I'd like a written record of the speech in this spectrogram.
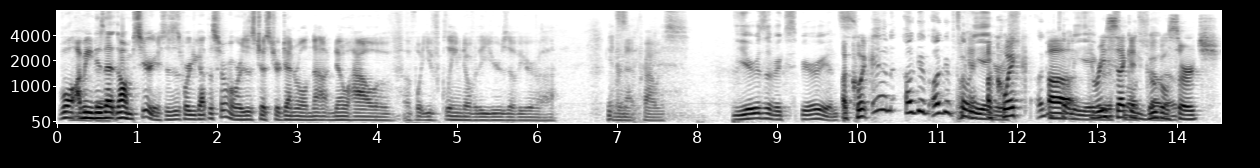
Well, I mean, is that no? I'm serious. Is this where you got this from, or is this just your general know- know-how of, of what you've gleaned over the years of your uh, internet prowess? Years of experience. A quick- and I'll give I'll give Tony Okay. A quick I'll give uh, Tony Yeager a three small second Google shout-out. search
